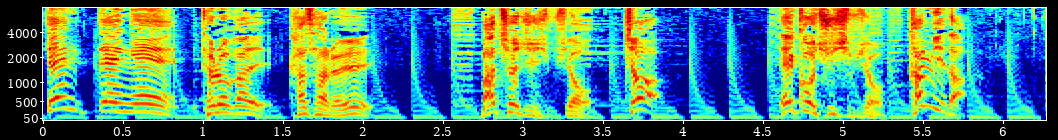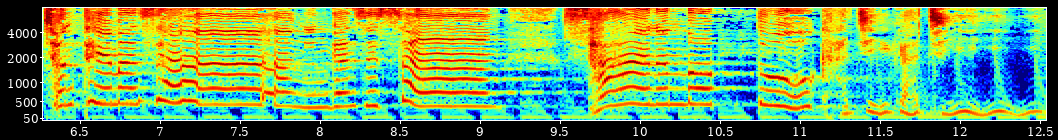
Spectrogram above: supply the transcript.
땡땡에 들어갈 가사를 맞춰주십시오. 자, 에코 주십시오. 갑니다. 천태만상 인간 세상 사는 법도 가지가지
